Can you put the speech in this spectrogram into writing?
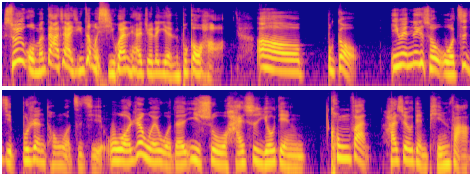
所以我们大家已经这么喜欢，你还觉得演的不够好？呃，不够。因为那个时候我自己不认同我自己，我认为我的艺术还是有点空泛，还是有点贫乏，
